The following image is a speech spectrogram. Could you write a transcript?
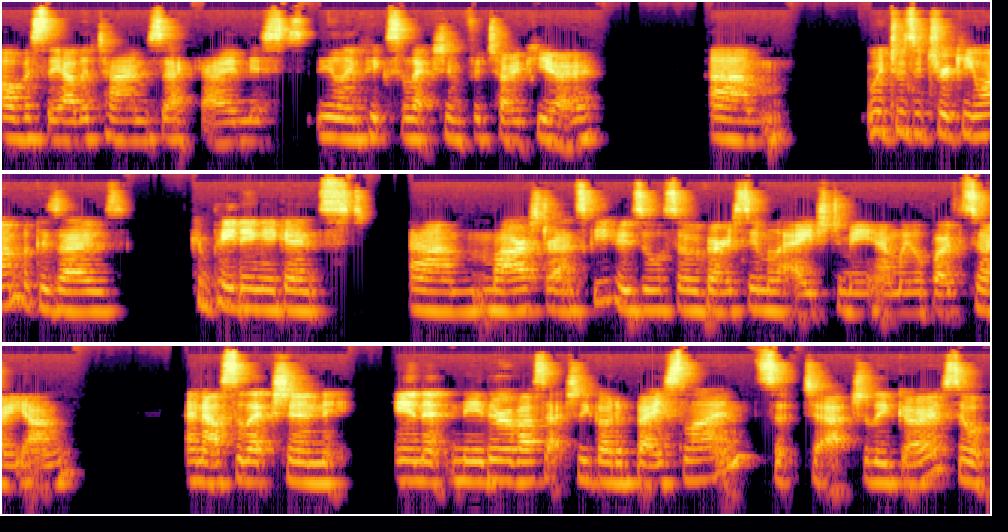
obviously other times like I missed the Olympic selection for Tokyo, um, which was a tricky one because I was competing against um, Mara Stransky, who's also a very similar age to me, and we were both so young. And our selection in it, neither of us actually got a baseline to actually go, so it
